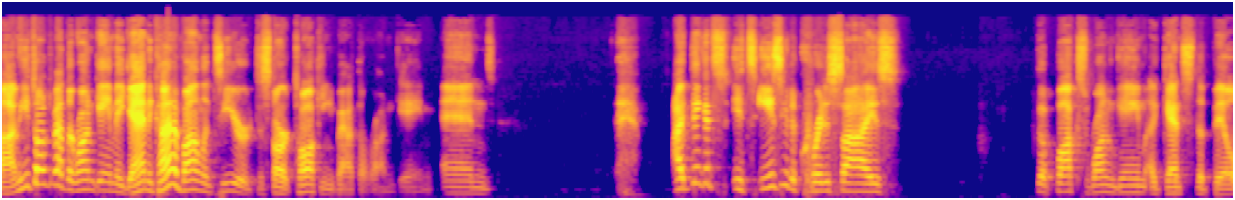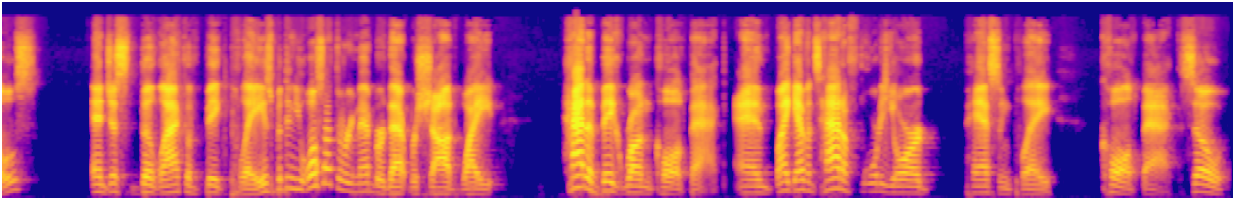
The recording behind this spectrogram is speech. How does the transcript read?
Um, he talked about the run game again and kind of volunteered to start talking about the run game. And I think it's it's easy to criticize the Bucs run game against the Bills and just the lack of big plays. But then you also have to remember that Rachaad White had a big run called back, and Mike Evans had a 40 yard passing play called back. So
